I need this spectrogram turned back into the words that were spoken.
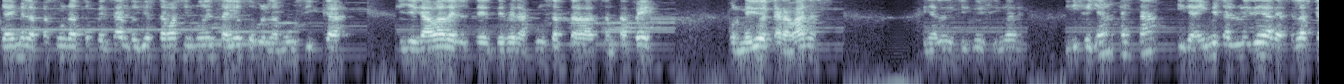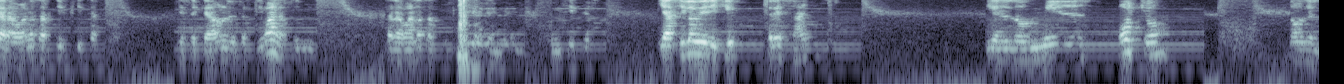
Y ahí me la pasé un rato pensando. Yo estaba haciendo un ensayo sobre la música que llegaba desde Veracruz hasta Santa Fe por medio de caravanas, finales del siglo XIX. Y dije, ya, ahí está. Y de ahí me salió la idea de hacer las caravanas artísticas que se quedaron en el festival, así caravanas artísticas en, municipios. Y así lo dirigí tres años. Y en el 2008 no, en el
